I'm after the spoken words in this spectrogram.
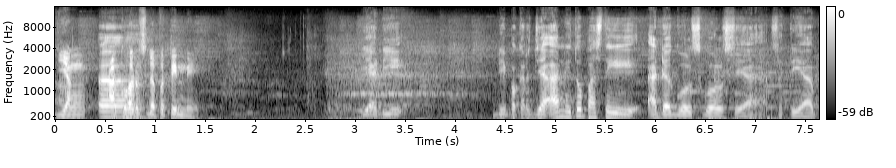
yang aku harus dapetin nih. Ya di di pekerjaan itu pasti ada goals goals ya setiap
